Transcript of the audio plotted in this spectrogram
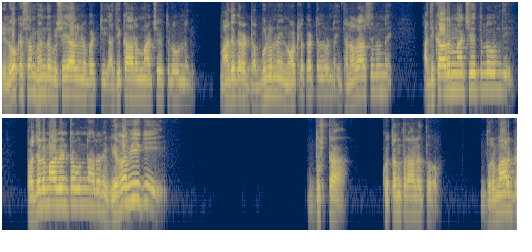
ఈ లోక సంబంధ విషయాలను బట్టి అధికారం మా చేతిలో ఉన్నది మా దగ్గర డబ్బులు ఉన్నాయి నోట్ల కట్టలు ఉన్నాయి ధనరాశులు ఉన్నాయి అధికారం మా చేతిలో ఉంది. ప్రజలు మా వెంట ఉన్నారు అని విర్రవీగి దుష్ట కుతంత్రాలతో దుర్మార్గ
